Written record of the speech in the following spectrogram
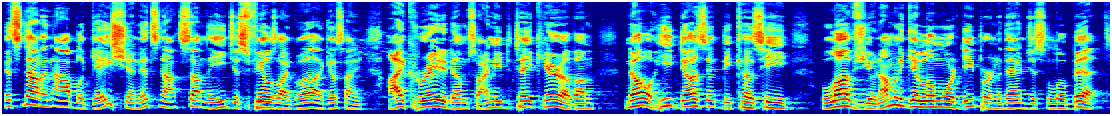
It's not an obligation. It's not something that he just feels like, well, I guess I, I created them, so I need to take care of them. No, he does it because he loves you. And I'm going to get a little more deeper into that in just a little bit.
